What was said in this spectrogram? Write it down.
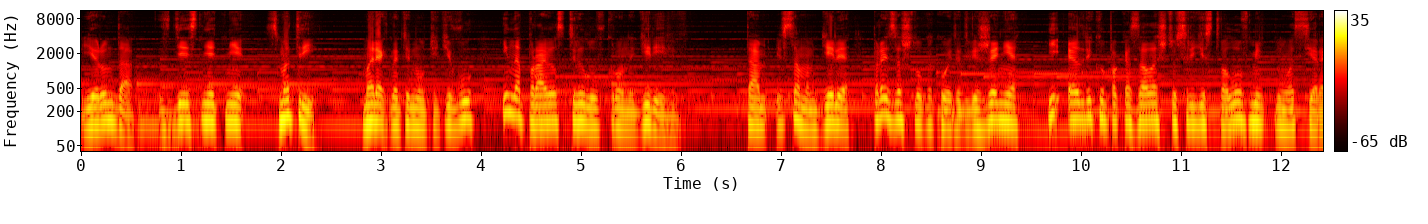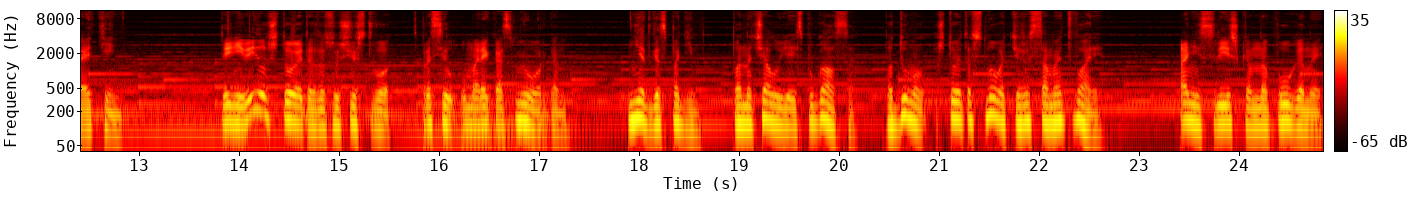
«Ерунда. Здесь нет ни...» «Смотри!» Моряк натянул тетиву и направил стрелу в кроны деревьев. Там и в самом деле произошло какое-то движение, и Элрику показалось, что среди стволов мелькнула серая тень. «Ты не видел, что это за существо?» – спросил у моряка Смиорган. «Нет, господин. Поначалу я испугался. Подумал, что это снова те же самые твари». «Они слишком напуганы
